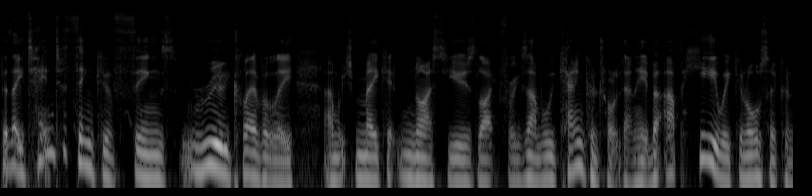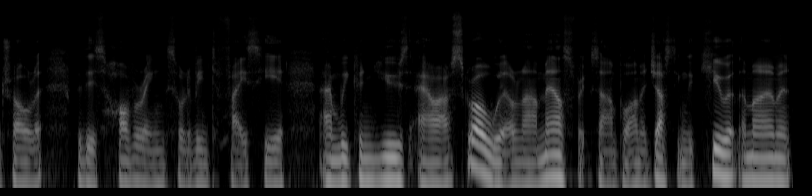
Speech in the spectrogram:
but they tend to think of things really cleverly, um, which make it nice to use. Like, for example, we can control it down here, but up here we can also control it with this hovering sort of interface here, and we can use our scroll wheel on our mouse, for example. I'm adjusting the Q at the moment,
